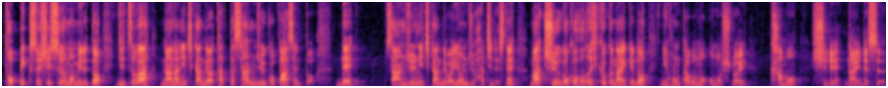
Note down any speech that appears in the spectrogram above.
トピックス指数も見ると実は7日間ではたった35%で30日間では48ですね。まあ中国ほど低くないけど、日本株も面白いかもしれないです。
